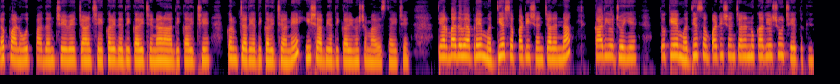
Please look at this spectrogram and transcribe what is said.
લખવાનું, ઉત્પાદન છે, વેચાણ છે, ખરીદ અધિકારી છે, નાણાં અધિકારી છે, કર્મચારી અધિકારી છે અને હિસાબી અધિકારીનો સમાવેશ થાય છે. ત્યારબાદ હવે આપણે મધ્ય સપાટી સંચાલનના કાર્યો જોઈએ. તો કે મધ્ય સપાટી સંચાલનનું કાર્ય શું છે? તો કે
